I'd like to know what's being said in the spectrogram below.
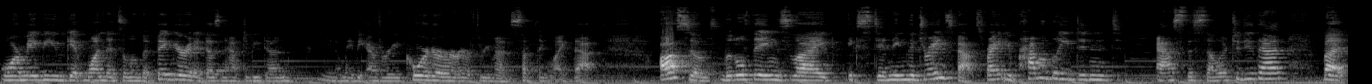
Or maybe you get one that's a little bit bigger and it doesn't have to be done, you know, maybe every quarter or three months, something like that. Also, little things like extending the drain spouts, right? You probably didn't ask the seller to do that, but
